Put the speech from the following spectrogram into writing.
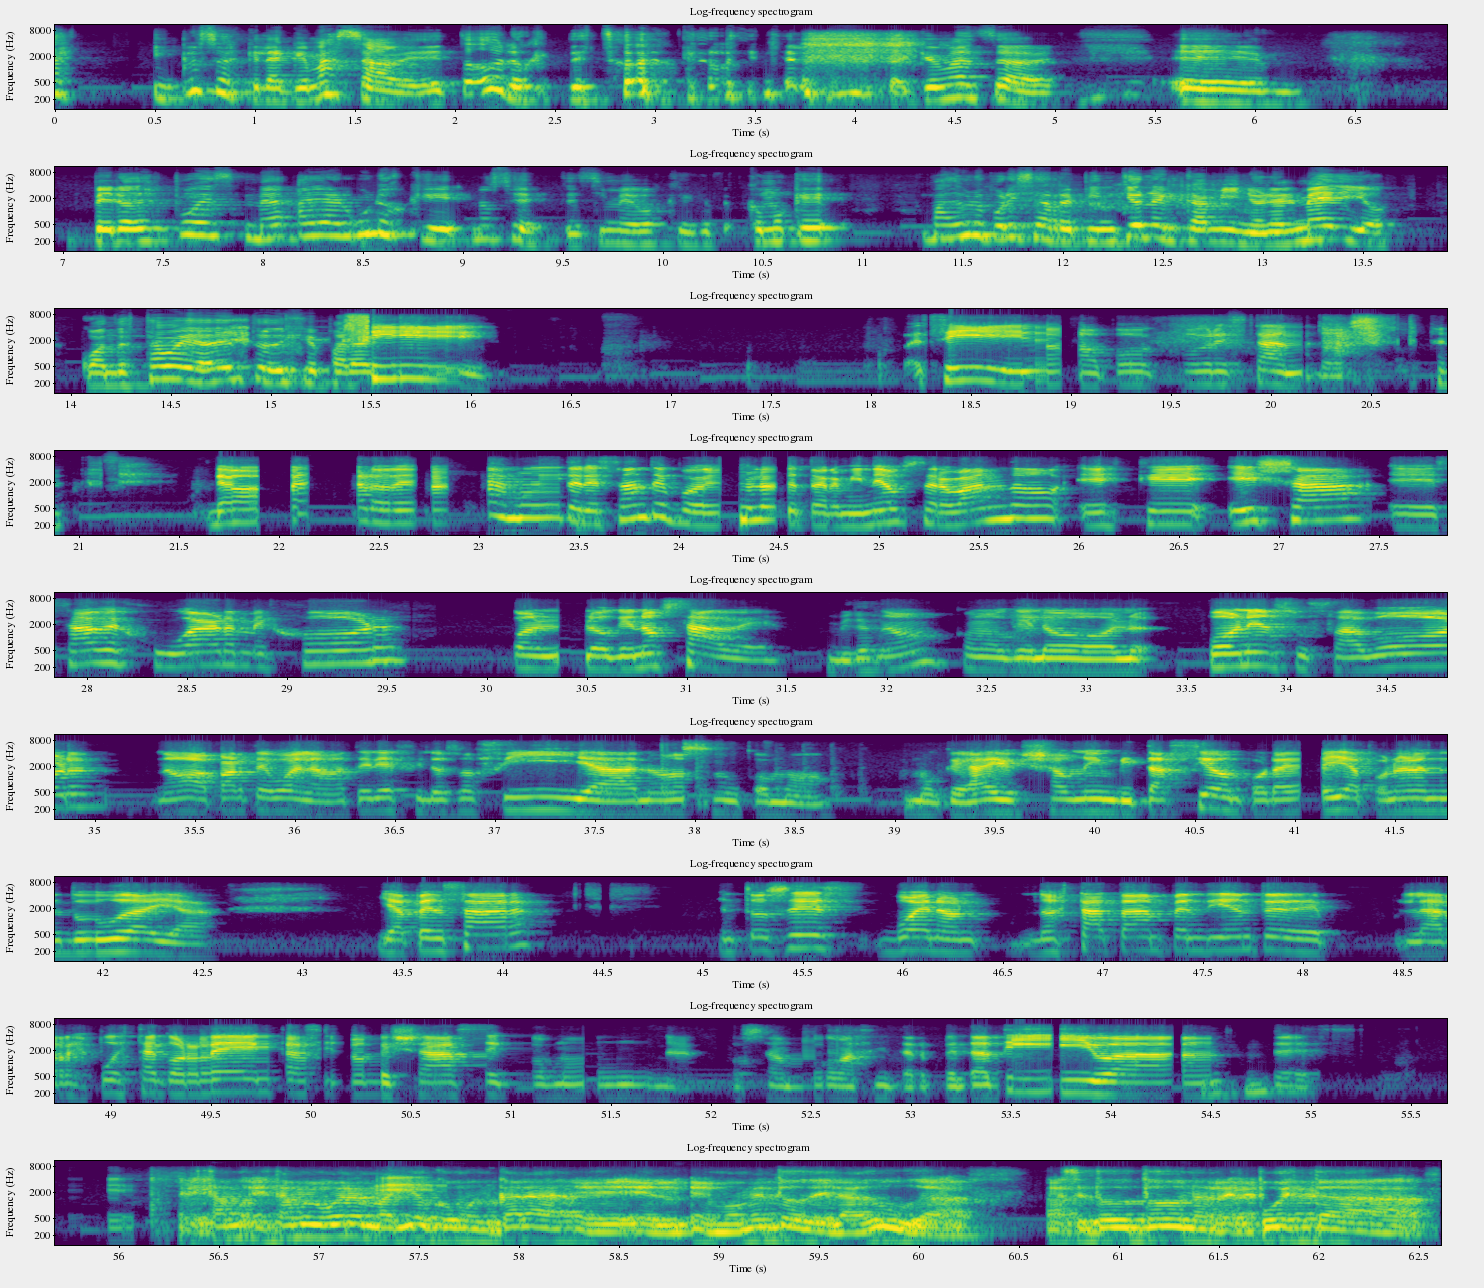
incluso es que la que más sabe, de todos los, de todos los la, que más sabe. Pero después hay algunos que, no sé, decime vos que, como que más de uno por ahí se arrepintió en el camino, en el medio. Cuando estaba ahí adentro dije para... Sí. Sí, no, pobres tantos. No, claro, es muy interesante porque yo lo que terminé observando es que ella eh, sabe jugar mejor con lo que no sabe, ¿no? Como que lo, pone a su favor ¿no? Aparte, bueno, la materia de filosofía, ¿no? Son como, como que hay ya una invitación por ahí a poner en duda y a, y a pensar. Entonces, bueno, no está tan pendiente de la respuesta correcta, sino que ya hace como una cosa un poco más interpretativa. Eh, está, está, muy bueno en María eh, como encara eh, el, el, momento de la duda. Hace todo, toda una respuesta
